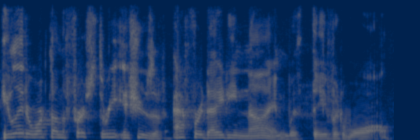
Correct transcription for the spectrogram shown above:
He later worked on the first three issues of Aphrodite 9 with David Wohl.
